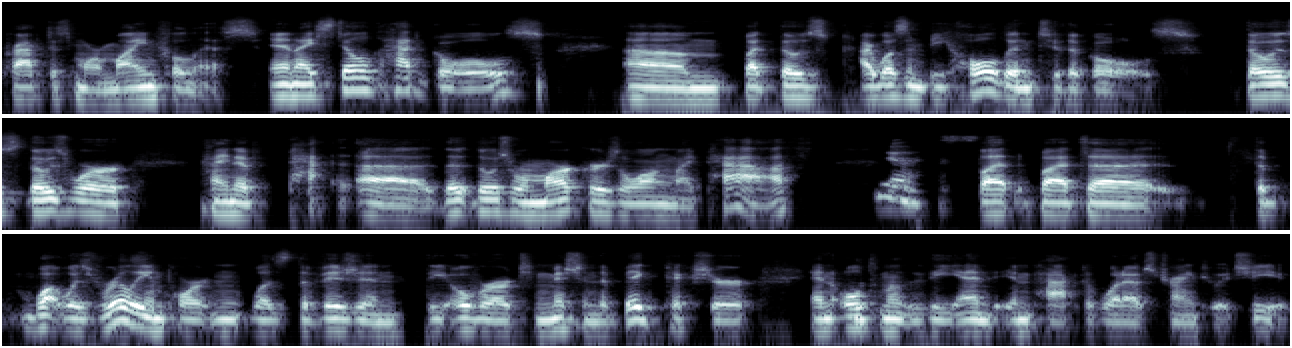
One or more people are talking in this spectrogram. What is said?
practice more mindfulness. And I still had goals, um, but those, I wasn't beholden to the goals. Those, those were, kind of uh, th- those were markers along my path. Yes. But but uh, the what was really important was the vision, the overarching mission, the big picture, and ultimately the end impact of what I was trying to achieve.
